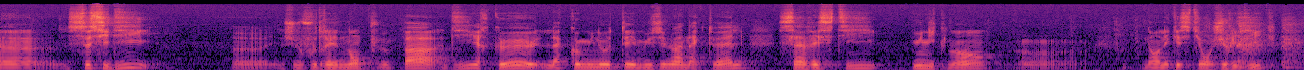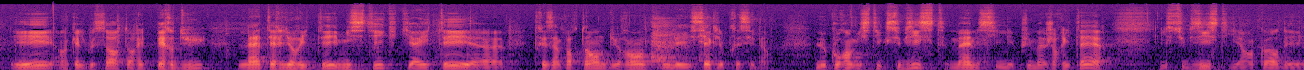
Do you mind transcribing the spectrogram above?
Euh, ceci dit, euh, je ne voudrais non plus pas dire que la communauté musulmane actuelle s'investit uniquement euh, dans les questions juridiques et en quelque sorte aurait perdu l'intériorité mystique qui a été euh, très importante durant tous les siècles précédents. Le courant mystique subsiste, même s'il n'est plus majoritaire. Il subsiste, il y a encore des,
